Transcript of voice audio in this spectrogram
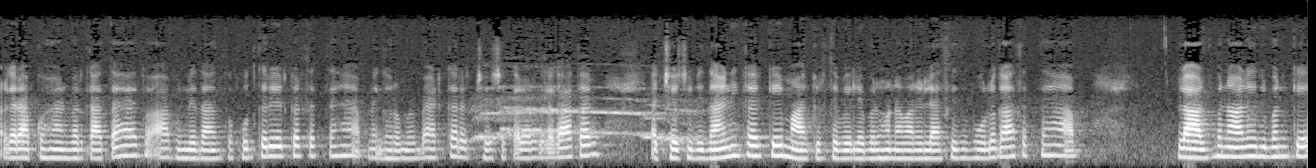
अगर आपको हैंड वर्क आता है तो आप इन डिज़ाइन को खुद क्रिएट कर सकते हैं, अपने घरों में बैठकर अच्छे अच्छे कलर लगाकर अच्छे अच्छे डिज़ाइनिंग करके मार्केट से अवेलेबल होने वाले लेसेस वो लगा सकते हैं आप। फ्लावर्स बना लें रिबन के।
